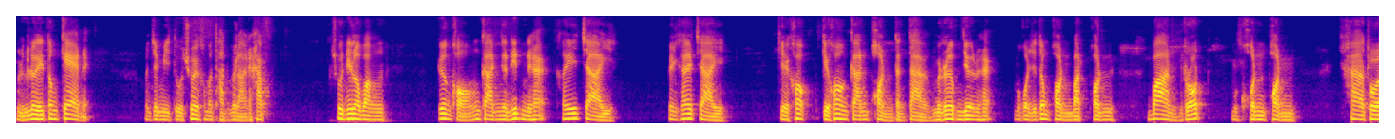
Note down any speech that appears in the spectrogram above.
หรือเรื่องที่ต้องแก้เนี่ยมันจะมีตัวช่วยเข้ามาทันเวลานะครับ ช่วงนี้ระวังเรื่องของการเงินนิดนะฮะค่าใช้จ่ายเป็นค่าใช้จ่าย เกี่ยวข้องเกี่ยวข้องการผ่อนต่างๆ มันเริ่มเยอะนะฮะบางคนจะต้องผ่อนบัตรผ่อนบ้านรถบางคนผ่อนค่าโทร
